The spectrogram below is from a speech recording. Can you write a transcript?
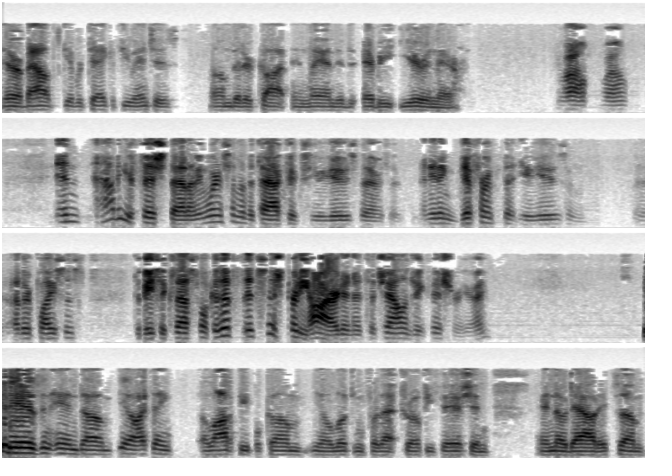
thereabouts, give or take a few inches, um, that are caught and landed every year in there. Wow, wow. And how do you fish that? I mean, what are some of the tactics you use there? Is it anything different that you use in other places to be successful? Because it's it's fished pretty hard and it's a challenging fishery, right? It is, and, and um, you know, I think a lot of people come, you know, looking for that trophy fish, and and no doubt it's um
